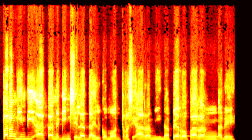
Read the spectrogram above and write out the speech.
parang hindi ata naging sila dahil kumontra si Aramina, pero parang ano eh,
